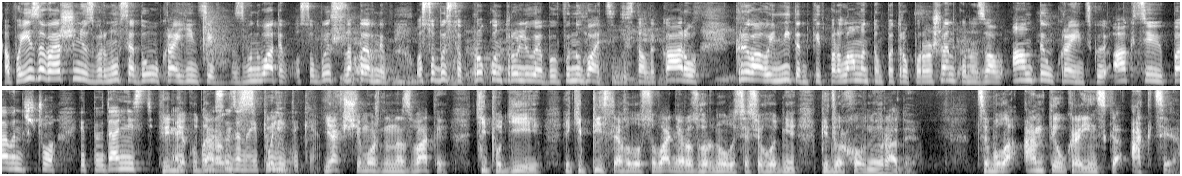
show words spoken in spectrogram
А по її завершенню звернувся до українців. Звинуватив особисто, запевнив, особисто проконтролює, аби винуватці дістали кару. Кривавий мітинг під парламентом Петро Порошенко назвав антиукраїнською акцією. Певен, що відповідальність Крім е, як понесуть за неї спину, політики. Як ще можна назвати ті події, які після голосування розгорнулися сьогодні під Верховною Радою? Це була антиукраїнська акція,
